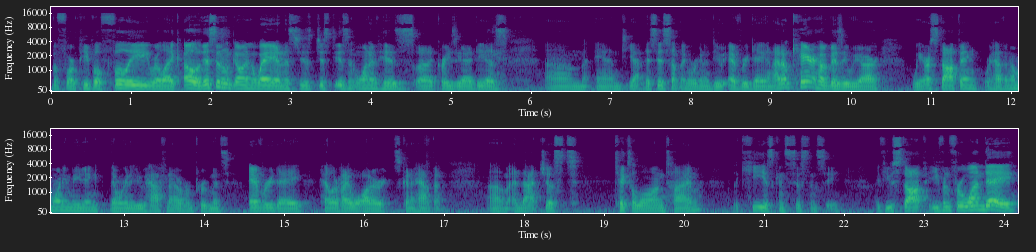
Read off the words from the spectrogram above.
before people fully were like, oh, this isn't going away, and this just, just isn't one of his uh, crazy ideas. Um, and yeah, this is something we're going to do every day. And I don't care how busy we are. We are stopping. We're having our morning meeting. Then we're going to do half an hour of improvements every day, hell or high water. It's going to happen. Um, and that just takes a long time. The key is consistency. If you stop, even for one day,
